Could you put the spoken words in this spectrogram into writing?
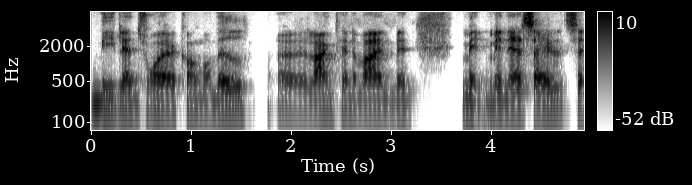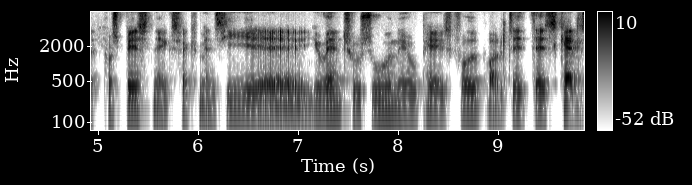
Milan tror jeg kommer med øh, langt hen ad vejen, men, men, men altså alt sat på spidsen, ikke, så kan man sige, uh, Juventus uden europæisk fodbold, det, det skal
